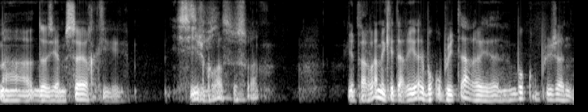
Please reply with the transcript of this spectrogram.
ma deuxième sœur qui est ici, je crois, ce soir, qui est par là, mais qui est arrivée beaucoup plus tard, et beaucoup plus jeune.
